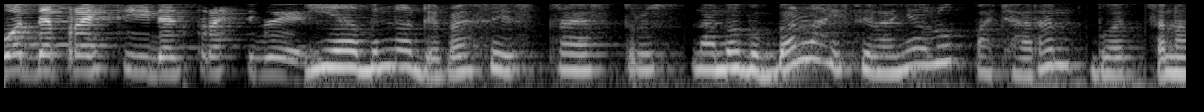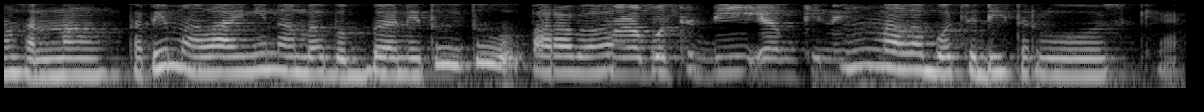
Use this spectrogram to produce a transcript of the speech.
buat depresi dan stres juga ya? Iya bener depresi, stres, terus nambah beban lah istilahnya lu pacaran buat senang-senang. Tapi malah ini nambah beban itu itu Parah banget. malah buat sedih ya mungkin ya Hmm, malah buat sedih terus kayak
